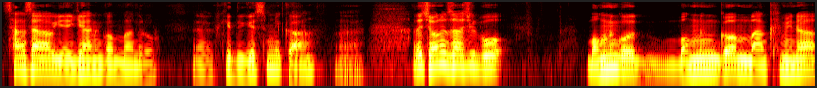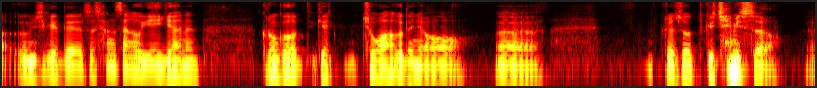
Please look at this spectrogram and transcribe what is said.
상상하고 얘기하는 것만으로 네, 그렇게 늘겠습니까? 네. 근데 저는 사실 뭐 먹는 것 먹는 것만큼이나 음식에 대해서 상상하고 얘기하는 그런 거 이렇게 좋아하거든요. 예. 그래서 그 재밌어요. 예,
